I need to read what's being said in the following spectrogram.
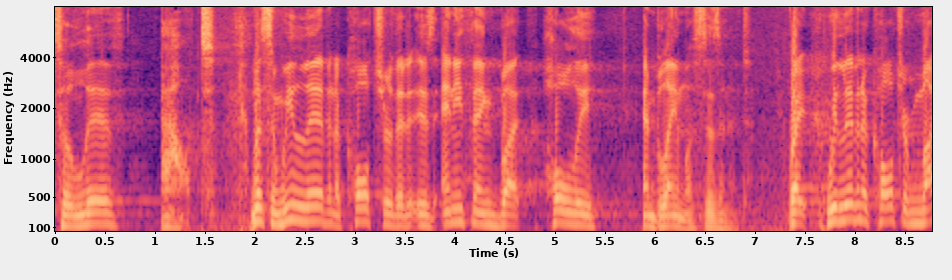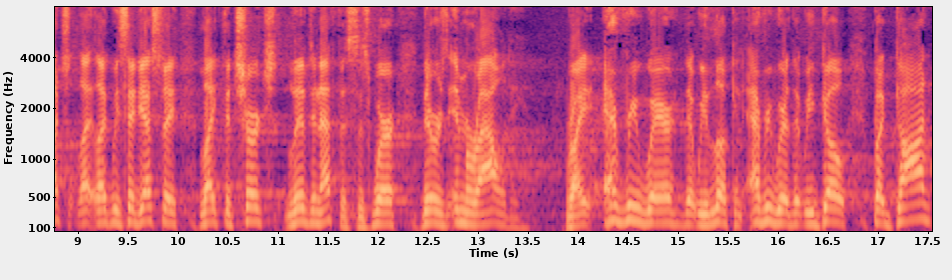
to live out. Listen, we live in a culture that is anything but holy and blameless, isn't it? Right? We live in a culture much like, like we said yesterday, like the church lived in Ephesus, where there was immorality right? Everywhere that we look and everywhere that we go. But God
